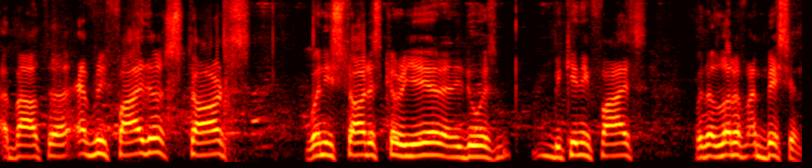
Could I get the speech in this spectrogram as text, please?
about uh, every fighter starts when he starts his career and he do his beginning fights with a lot of ambition.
